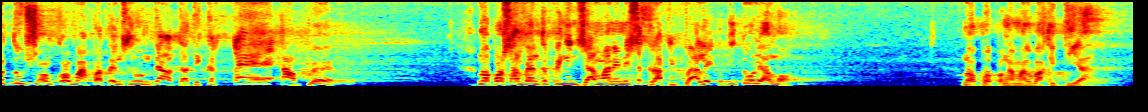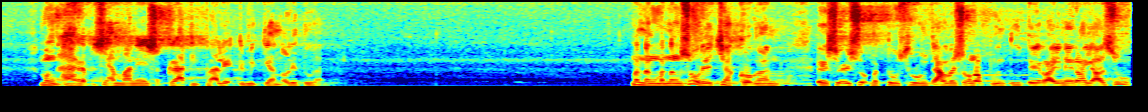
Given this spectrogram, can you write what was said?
metu songko mapat yang seruntel dadi ketek kabeh. Napa sampean kepingin zaman ini segera dibalik? Begitu oleh Allah. Napa pengamal wakidiyah mengharap zaman ini segera dibalik? Demikian oleh Tuhan meneng-meneng sore jagongan. Esuk-esuk metu sruntal wis ana buntute raine rayasu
